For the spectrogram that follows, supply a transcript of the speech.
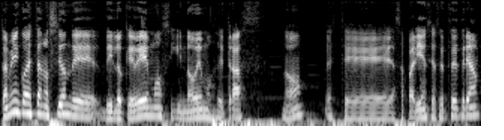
También con esta noción de, de lo que vemos y no vemos detrás, ¿no? Este, las apariencias, etcétera.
